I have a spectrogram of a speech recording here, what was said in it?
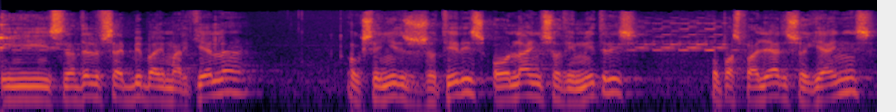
η συναντέλευσα η Μπίμπα η Μαρκέλα, ο Ξενίδης ο Σωτήρης, ο Λάνης ο Δημήτρης, ο Πασπαλιάρης ο Γιάννης,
